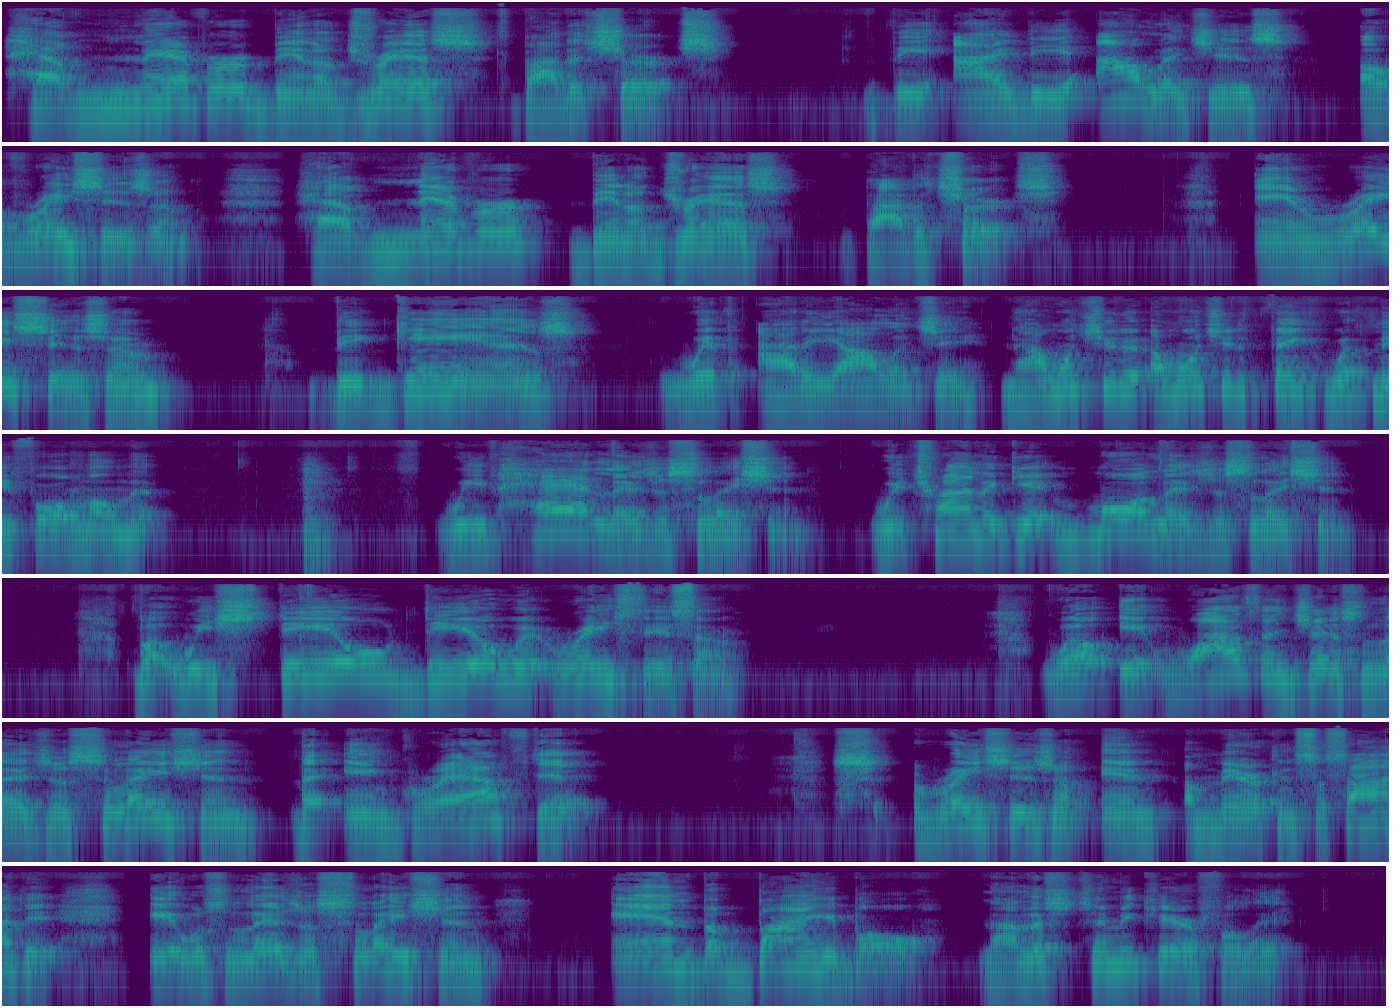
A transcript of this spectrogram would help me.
have never been addressed by the church. The ideologies of racism have never been addressed by the church. And racism begins with ideology. Now I want you to I want you to think with me for a moment. We've had legislation. We're trying to get more legislation. But we still deal with racism. Well, it wasn't just legislation that engrafted racism in American society, it was legislation and the Bible. Now, listen to me carefully.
